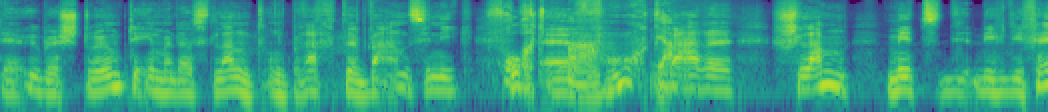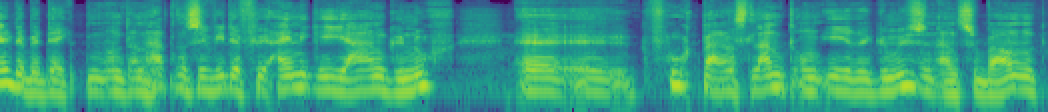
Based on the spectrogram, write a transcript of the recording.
der überströmte immer das Land und brachte wahnsinnig Fruchtbar. äh, fruchtbare ja. Schlamm mit, die die Felder bedeckten. Und dann hatten sie wieder für einige Jahre genug äh, fruchtbares Land, um ihre Gemüsen anzubauen. Und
